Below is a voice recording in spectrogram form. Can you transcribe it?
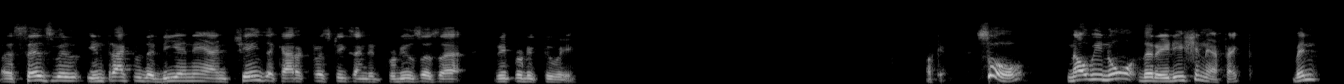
uh, cells will interact with the DNA and change the characteristics and it produces a reproductive way. Okay, so now we know the radiation effect. When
